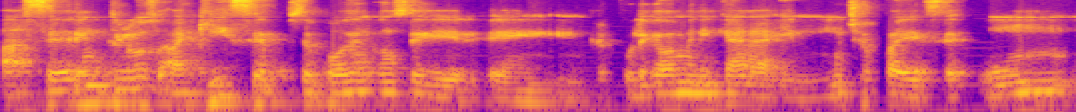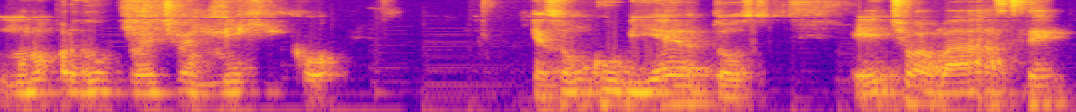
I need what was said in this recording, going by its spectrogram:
hacer incluso, aquí se, se pueden conseguir en, República Dominicana y en muchos países unos productos hechos en México que son cubiertos, hechos a base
